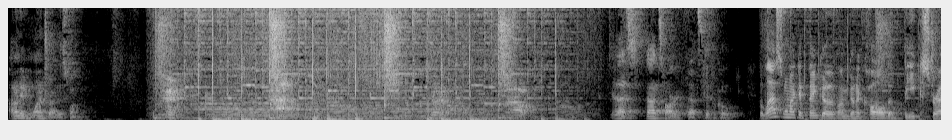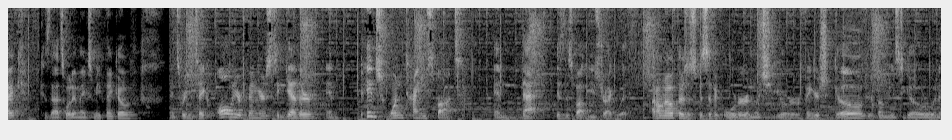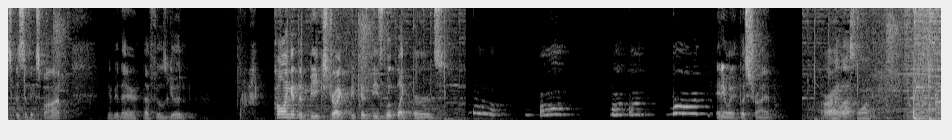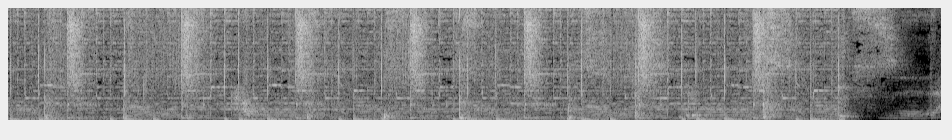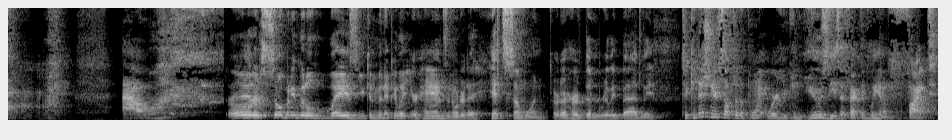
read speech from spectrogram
I don't even want to try this one. Ah. Yeah, that's that's hard. That's difficult. The last one I can think of, I'm gonna call the beak strike, because that's what it makes me think of. It's where you take all your fingers together and pinch one tiny spot, and that is the spot that you strike with. I don't know if there's a specific order in which your fingers should go, if your thumb needs to go in a specific spot. Maybe there, that feels good. Calling it the beak strike because these look like birds. Anyway, let's try it. All right, last one. Oh, there's so many little ways you can manipulate your hands in order to hit someone or to hurt them really badly. To condition yourself to the point where you can use these effectively in a fight,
